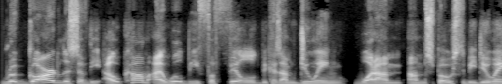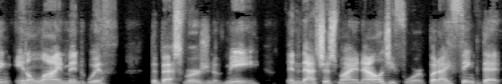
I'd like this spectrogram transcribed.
Regardless of the outcome, I will be fulfilled because I'm doing what I'm I'm supposed to be doing in alignment with the best version of me. And that's just my analogy for it. But I think that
